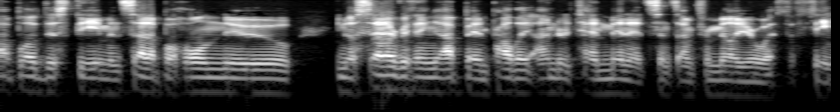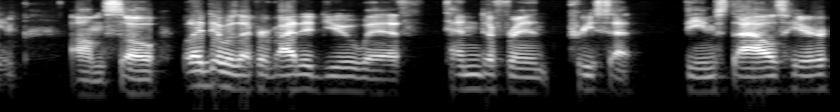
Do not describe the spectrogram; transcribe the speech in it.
upload this theme and set up a whole new, you know, set everything up in probably under 10 minutes since I'm familiar with the theme. Um, so what I did was I provided you with 10 different preset theme styles here.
